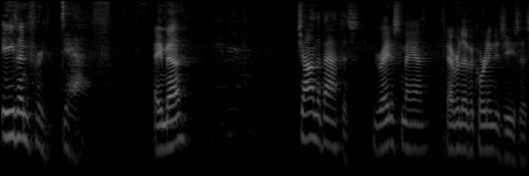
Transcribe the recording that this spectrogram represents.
even for death. Amen? Amen? John the Baptist, greatest man ever lived according to Jesus.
